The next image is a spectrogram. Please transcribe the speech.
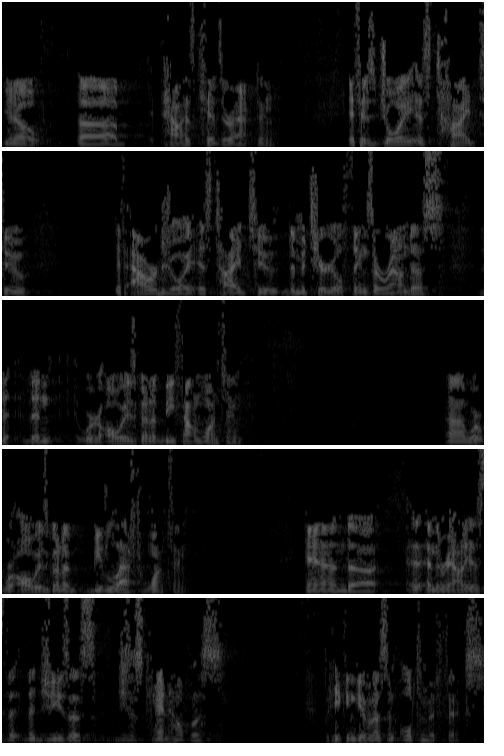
you know, uh, how his kids are acting. If his joy is tied to, if our joy is tied to the material things around us, then we're always going to be found wanting. Uh, we're, we're always going to be left wanting. And, uh, and the reality is that, that Jesus, Jesus can help us, but he can give us an ultimate fix.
